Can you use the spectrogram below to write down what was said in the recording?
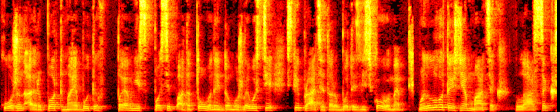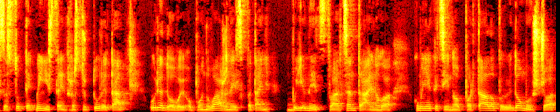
кожен аеропорт має бути в певний спосіб адаптований до можливості співпраці та роботи з військовими. Минулого тижня Мацик Ласик, заступник міністра інфраструктури та урядовий уповноважений з питань будівництва центрального комунікаційного порталу, повідомив, що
